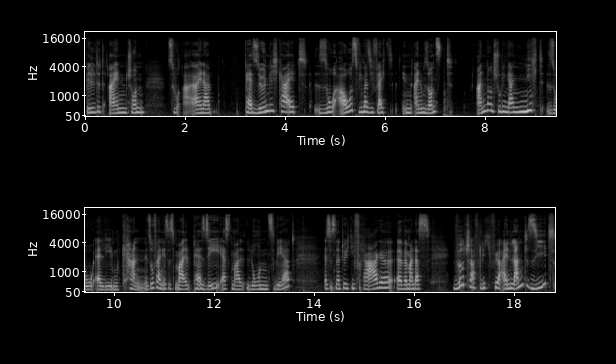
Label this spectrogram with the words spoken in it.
bildet einen schon zu einer Persönlichkeit so aus, wie man sie vielleicht in einem sonst anderen Studiengang nicht so erleben kann. Insofern ist es mal per se erstmal lohnenswert. Es ist natürlich die Frage, äh, wenn man das wirtschaftlich für ein Land sieht,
